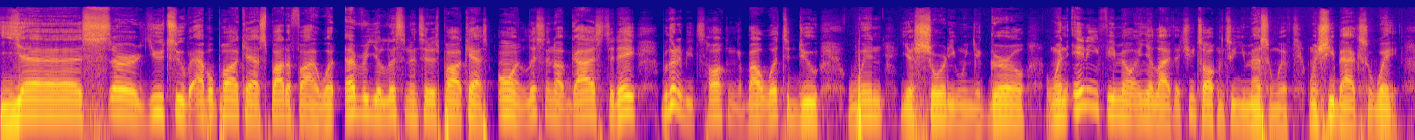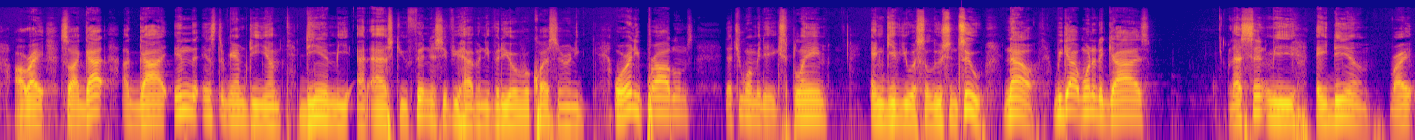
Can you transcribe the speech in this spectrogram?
Yes, sir. YouTube, Apple Podcast, Spotify, whatever you're listening to this podcast on. Listen up, guys. Today, we're going to be talking about what to do when your shorty, when your girl, when any female in your life that you're talking to, you messing with, when she backs away. All right. So I got a guy in the Instagram DM, DM me at AskUFitness if you have any video requests or any or any problems that you want me to explain and give you a solution to. Now, we got one of the guys that sent me a DM right?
